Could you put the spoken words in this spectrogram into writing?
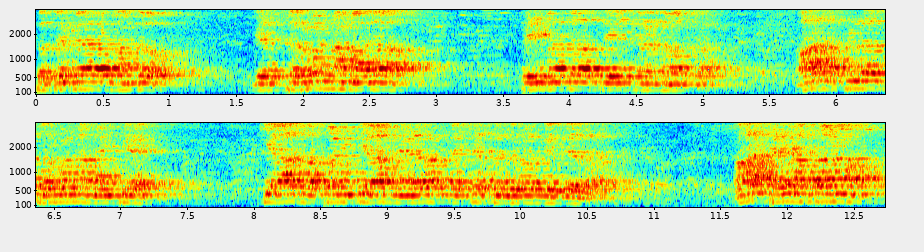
पत्रकार बांधव या सर्वांना माझा प्रेमाचा सेसर नमस्कार. आज आपल्याला सर्वांना माहिती आहे की आज आपण इथे हा मेळावा कशा संदर्भात घेतलेला आज खऱ्या अर्थानं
